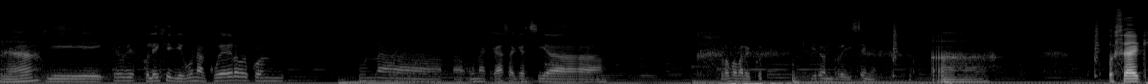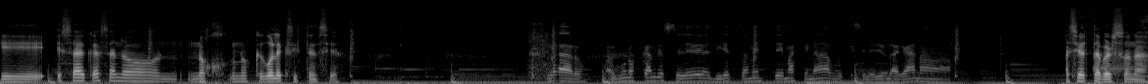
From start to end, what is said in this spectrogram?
Ya, que creo que el colegio llegó a un acuerdo con una, una casa que hacía ropa para el colegio. hicieron rediseño. Ah. O sea que esa casa no, nos, nos cagó la existencia. Claro, algunos cambios se deben directamente más que nada porque se le dio la gana, A cierta persona.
